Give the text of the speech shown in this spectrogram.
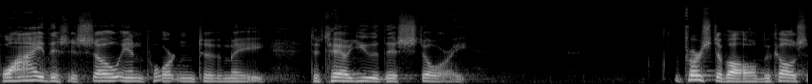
why this is so important to me to tell you this story. First of all, because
